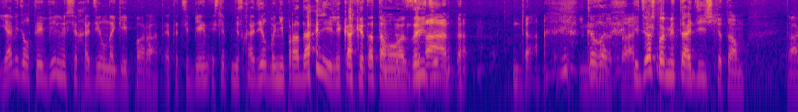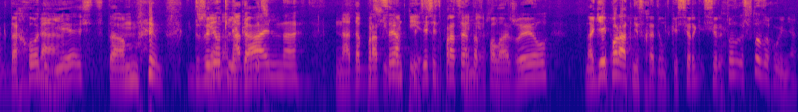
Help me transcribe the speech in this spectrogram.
Я видел, ты в Вильнюсе ходил на гей-парад. Это тебе, если бы не сходил бы, не продали или как это там у вас заведено? Да, да. Идешь по методичке там, так, доход да. есть, там, живет ну, легально. Надо быть Процент, 10% процентов положил. На гей-парад не сходил. Такой, Сер... Сер... Что, что за хуйня?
